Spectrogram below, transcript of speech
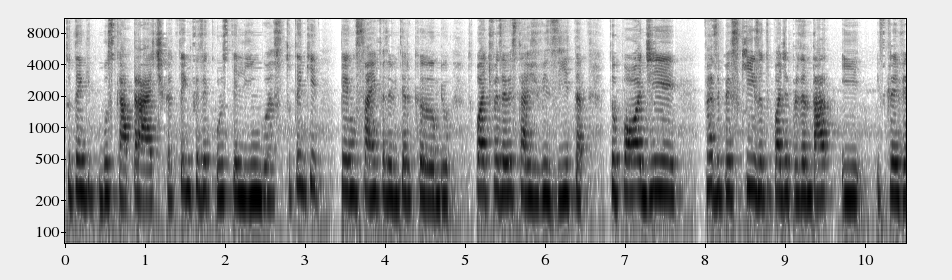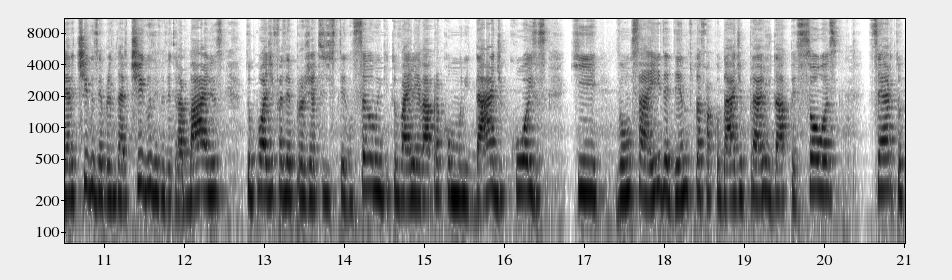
tu tem que buscar prática, tu tem que fazer curso de línguas, tu tem que pensar em fazer o intercâmbio, tu pode fazer o estágio de visita, tu pode fazer pesquisa, tu pode apresentar e escrever artigos e apresentar artigos e fazer trabalhos, tu pode fazer projetos de extensão em que tu vai levar para a comunidade coisas que vão sair de dentro da faculdade para ajudar pessoas, certo?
